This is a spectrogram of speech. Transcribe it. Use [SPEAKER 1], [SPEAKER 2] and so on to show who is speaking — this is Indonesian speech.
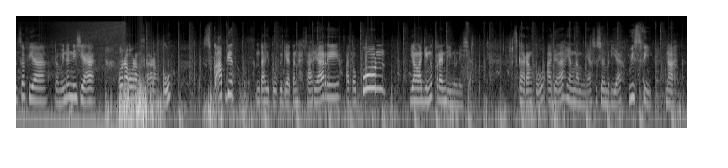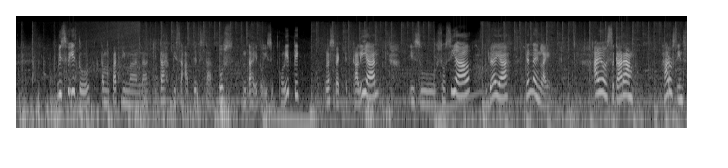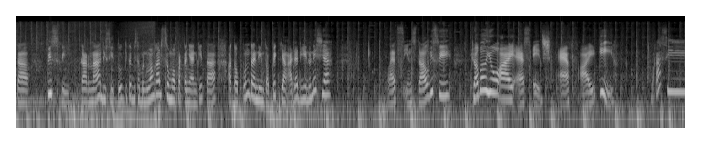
[SPEAKER 1] Sofia from Indonesia. Orang-orang sekarang tuh suka update entah itu kegiatan sehari-hari ataupun yang lagi ngetrend di Indonesia. Sekarang tuh ada yang namanya sosial media Wisfi. Nah, Wisfi itu tempat di mana kita bisa update status entah itu isu politik, perspektif kalian, isu sosial, budaya, dan lain-lain. Ayo sekarang harus install Wisfi karena di situ kita bisa menuangkan semua pertanyaan kita ataupun trending topik yang ada di Indonesia. Let's install Wisfi. W I S H F I E. Makasih.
